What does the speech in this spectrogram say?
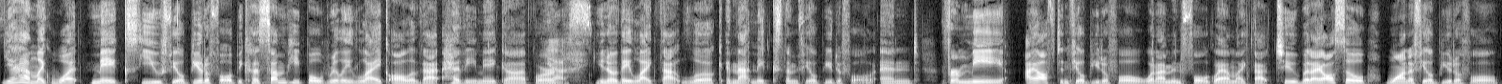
Yeah, and like what makes you feel beautiful because some people really like all of that heavy makeup or Yes. you know, they like that look and that makes them feel beautiful. And for me, I often feel beautiful when I'm in full glam like that too, but I also want to feel beautiful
